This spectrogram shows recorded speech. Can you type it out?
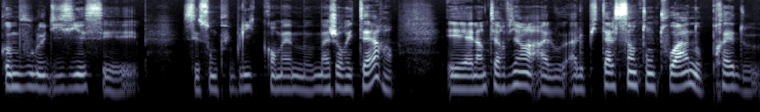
comme vous le disiez, c'est son public quand même majoritaire. Et elle intervient à l'h- à l'hôpital Saint-Antoine auprès de,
